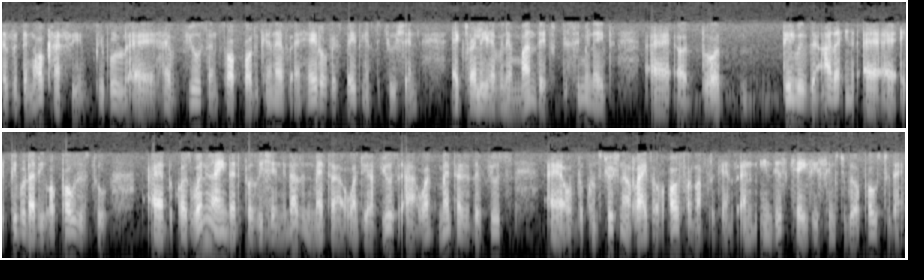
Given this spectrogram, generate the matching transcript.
as a democracy, people uh, have views and so forth. You can have a head of a state institution actually having a mandate to disseminate uh, or, or, deal with the other uh, uh, people that he opposes to. because when you are in that position, it doesn't matter what your views are. What matters is the views uh, of the constitutional rights of all South Africans. And in this case, he seems to be opposed to that.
